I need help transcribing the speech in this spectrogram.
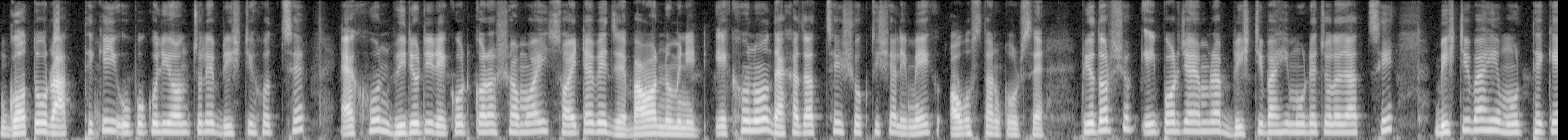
গত রাত থেকেই উপকূলীয় অঞ্চলে বৃষ্টি হচ্ছে। এখন ভিডিওটি রেকর্ড করার সময় ছয়টা বেজে বাউান্ন মিনিট। এখনও দেখা যাচ্ছে শক্তিশালী মেঘ অবস্থান করছে। প্রিয় দর্শক, এই পর্যায়ে আমরা বৃষ্টিবাহী মুডে চলে যাচ্ছি। বৃষ্টিবাহী মুড থেকে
